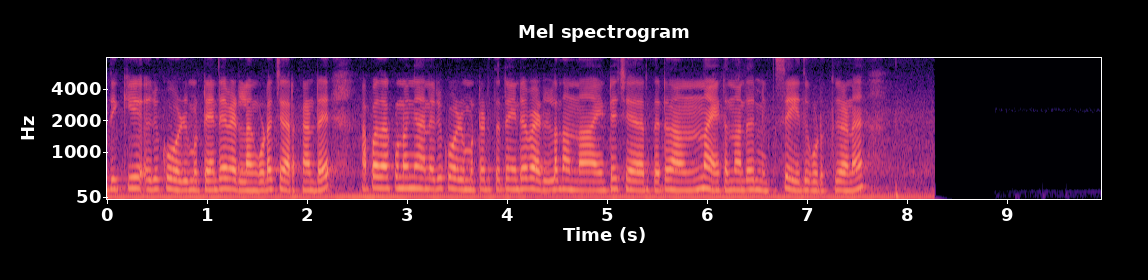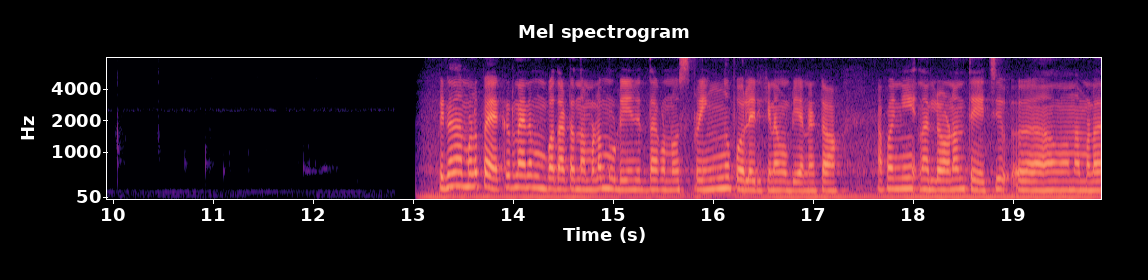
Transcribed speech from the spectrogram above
ഇതിക്ക് ഒരു കോഴിമുട്ടേന്റെ വെള്ളം കൂടെ ചേർക്കാണ്ട്. അപ്പോൾ അതാക്കണം ഞാനൊരു കോഴിമുട്ട എടുത്തിട്ട് അതിന്റെ വെള്ളം നന്നായിട്ട് ചേർത്തിട്ട് നന്നായിട്ട് നല്ല മിക്സ് ചെയ്ത് കൊടുക്കുകയാണ്. പിന്നെ നമ്മൾ പാക്കിടുന്നതിന് മുമ്പ് കേട്ടോ നമ്മുടെ മുടി ഇതാക്കണു സ്പ്രിങ് പോലെ ഇരിക്കണം മുടിയാണ് കേട്ടോ അപ്പോൾ ഇനി നല്ലോണം തേച്ച് നമ്മളെ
